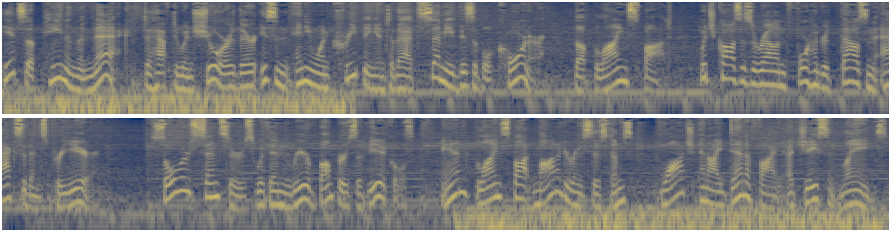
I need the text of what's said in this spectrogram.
It's a pain in the neck to have to ensure there isn't anyone creeping into that semi visible corner, the blind spot, which causes around 400,000 accidents per year. Solar sensors within rear bumpers of vehicles and blind spot monitoring systems watch and identify adjacent lanes.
